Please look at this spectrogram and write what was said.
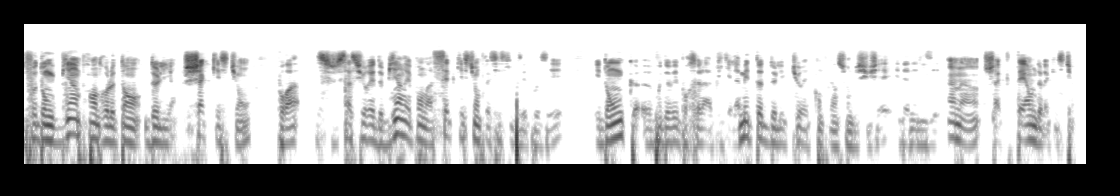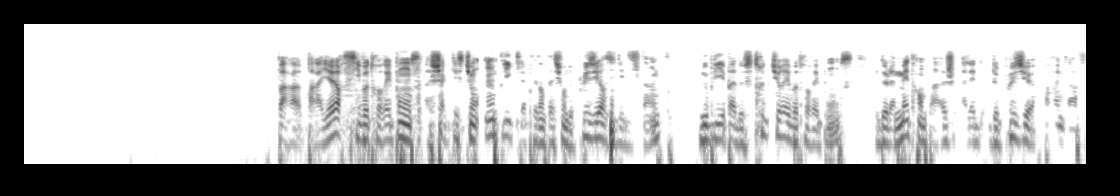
Il faut donc bien prendre le temps de lire chaque question pour s'assurer de bien répondre à cette question précise qui vous est posée. Et donc, euh, vous devez pour cela appliquer la méthode de lecture et de compréhension du sujet et d'analyser un à un chaque terme de la question. Par, par, ailleurs, si votre réponse à chaque question implique la présentation de plusieurs idées distinctes, n'oubliez pas de structurer votre réponse et de la mettre en page à l'aide de plusieurs paragraphes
